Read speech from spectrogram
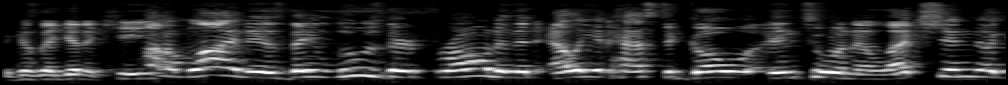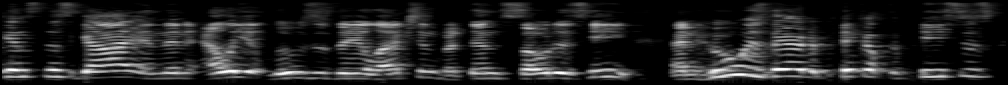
because they get a key. Bottom line is they lose their throne and then Eliot has to go into an election against this guy and then Eliot loses the election, but then so does he. And who is there to pick up the pieces?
